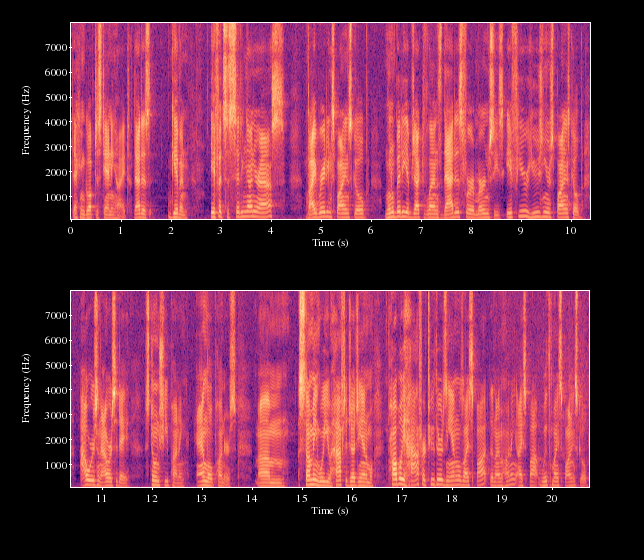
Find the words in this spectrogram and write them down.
that can go up to standing height. That is given. If it's a sitting on your ass, vibrating spotting scope, little bitty objective lens, that is for emergencies. If you're using your spotting scope hours and hours a day, stone sheep hunting, antelope hunters, um, stumming where you have to judge the animal, probably half or two thirds of the animals I spot that I'm hunting, I spot with my spotting scope.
